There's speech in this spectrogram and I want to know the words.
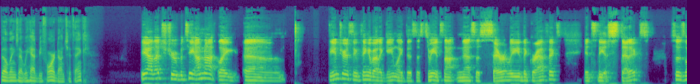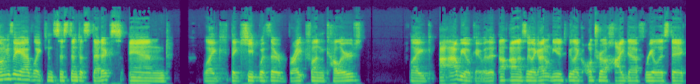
buildings that we had before, don't you think? Yeah, that's true. But see, I'm not like um, the interesting thing about a game like this is to me, it's not necessarily the graphics; it's the aesthetics. So as long as they have like consistent aesthetics and like they keep with their bright, fun colors, like I- I'll be okay with it. Honestly, like I don't need it to be like ultra high def, realistic.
